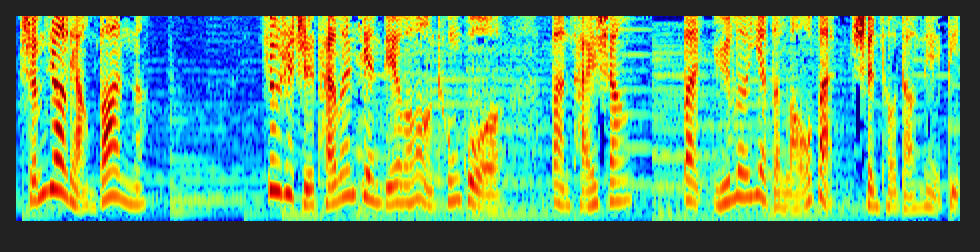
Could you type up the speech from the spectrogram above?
什么叫两半呢？就是指台湾间谍往往通过办台商、办娱乐业的老板渗透到内地，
